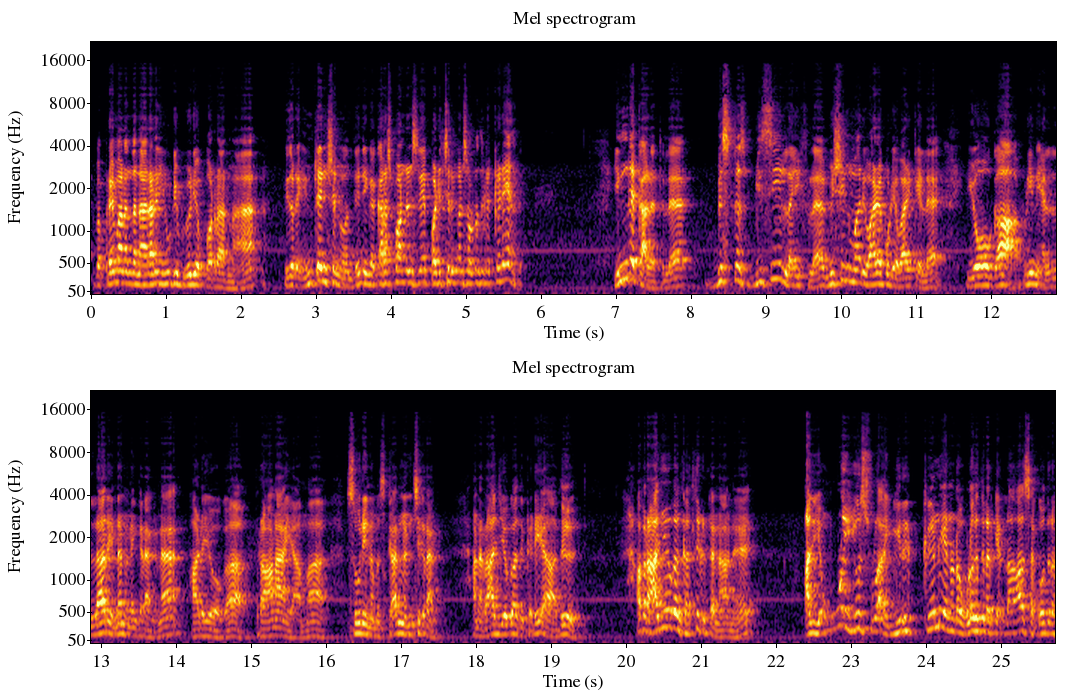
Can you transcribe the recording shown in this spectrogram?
இப்போ பிரேமானந்த நாராயணன் யூடியூப் வீடியோ போடுறாருன்னா இதோட இன்டென்ஷன் வந்து நீங்கள் கரஸ்பாண்டன்ஸ்லேயே படிச்சிருங்கன்னு சொல்கிறதுக்கு கிடையாது. இந்த காலத்தில் பிஸ்னஸ் பிஸி லைஃப்பில் மிஷின் மாதிரி வாழக்கூடிய வாழ்க்கையில் யோகா அப்படின்னு எல்லாரும் என்ன நினைக்கிறாங்கன்னா ஹடயோகா பிராணாயாமா சூரிய நமஸ்காரம் நினச்சிக்கிறாங்க. ஆனால் ராஜயோகம் அது கிடையாது. அப்போ ராஜயோகம் கற்றுக்கிட்டேன் நான். அது எவ்வளோ யூஸ்ஃபுல்லாக இருக்குன்னு என்னோட உலகத்தில் இருக்க எல்லா சகோதர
